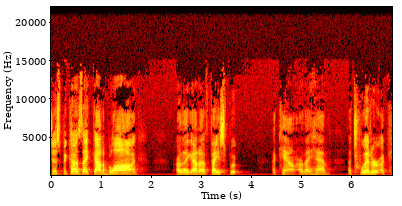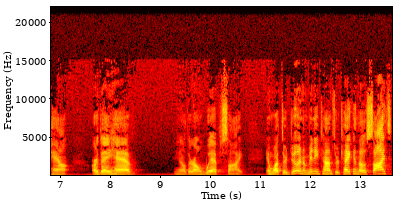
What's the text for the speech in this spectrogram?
just because they got a blog or they got a Facebook account or they have a Twitter account or they have you know their own website. And what they're doing, and many times they're taking those sites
